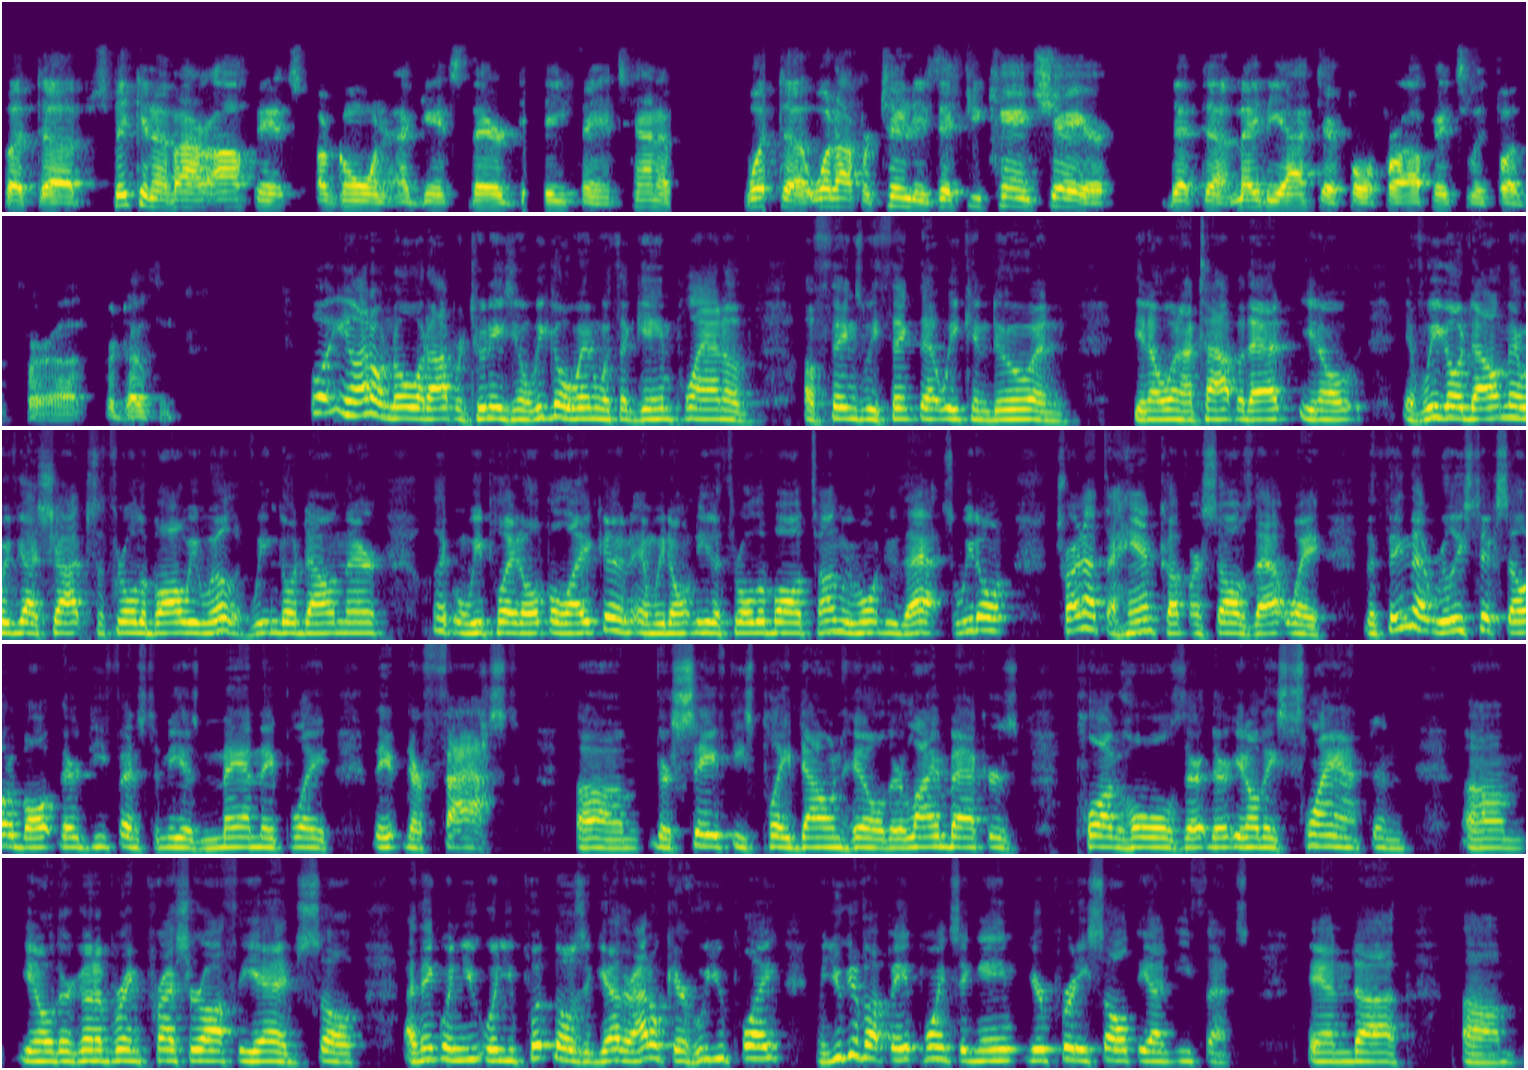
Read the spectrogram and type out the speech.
But uh, speaking of our offense are going against their defense, kind of what uh, what opportunities, if you can share, that uh, may be out there for for offensively for for uh, for Dothan. Well, you know, I don't know what opportunities. You know, we go in with a game plan of of things we think that we can do, and you know, and on top of that, you know, if we go down there, we've got shots to throw the ball, we will. If we can go down there, like when we played Opelika and, and we don't need to throw the ball a ton, we won't do that. So we don't try not to handcuff ourselves that way. The thing that really sticks out about their defense to me is man, they play, they, they're fast. Um, their safeties play downhill. Their linebackers plug holes. They're, they're you know they slant and um, you know they're going to bring pressure off the edge. So I think when you when you put those together, I don't care who you play. When you give up eight points a game, you're pretty salty on defense. And uh, um,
